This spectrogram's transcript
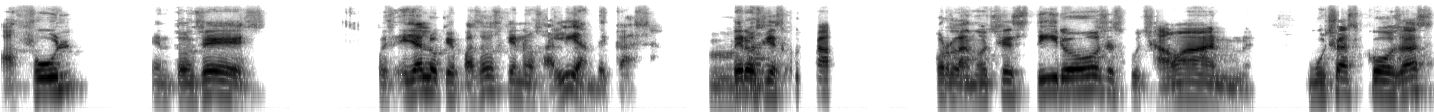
a full. Entonces, pues ellas lo que pasó es que no salían de casa, mm. pero sí escuchaban por las noches tiros, escuchaban muchas cosas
